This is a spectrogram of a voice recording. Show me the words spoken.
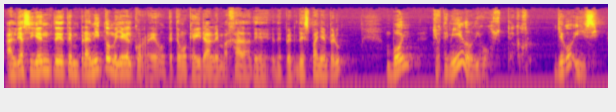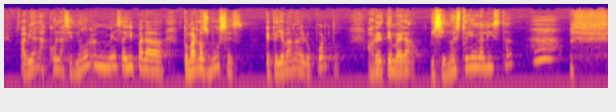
Al día siguiente, tempranito, me llega el correo que tengo que ir a la embajada de, de de España en Perú. Voy, yo de miedo, digo, hostia, qué jal-". llego y sí, había las colas enormes ahí para tomar los buses que te llevan al aeropuerto. Ahora el tema era, ¿y si no estoy en la lista?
